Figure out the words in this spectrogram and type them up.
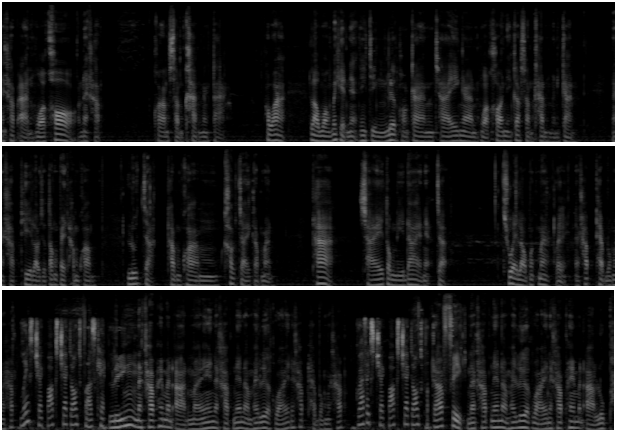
นะครับ อ่านหัวข้อนะครับ ความสำคัญต่างๆ เพราะว่าเรามองไม่เห็นเนี่ยจริง ๆ เรื่องของการใช้งานหัวข้อนี้ก็สำคัญเหมือนกันนะครับ ที่เราจะต้องไปทำความรู้จักทำความเข้าใจกับมัน ถ้าใช้ตรงนี้ได้เนี่ยจะ ช่วยเรามาก ๆ เลยนะครับ แท็บลงมาครับ Links checkbox checked. Alt plus K. ลิงก์นะครับให้มันอ่านไหมนะครับแนะนำให้เลือกไว้นะครับแท็บลงมาครับ Graphics checkbox checked. Alt. กราฟิกนะครับแนะนำให้เลือกไว้นะครับให้มันอ่านรูปภ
